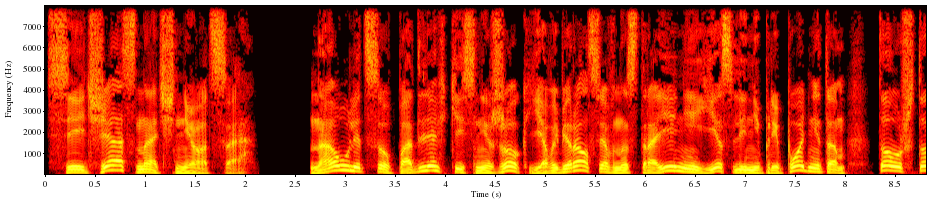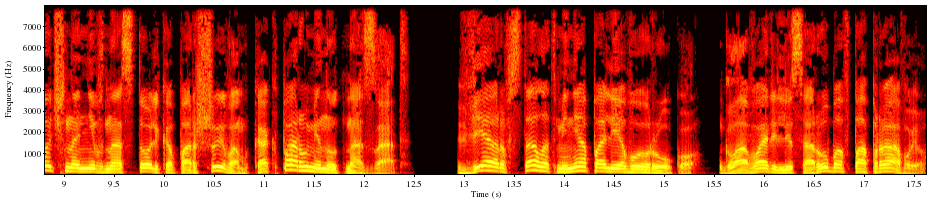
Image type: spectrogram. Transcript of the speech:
Сейчас начнется. На улицу под легкий снежок я выбирался в настроении, если не приподнятом, то уж точно не в настолько паршивом, как пару минут назад. Вер встал от меня по левую руку, главарь лесорубов по правую,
